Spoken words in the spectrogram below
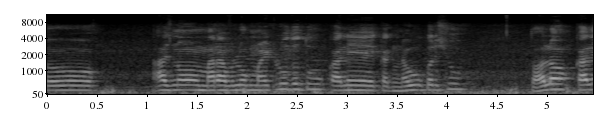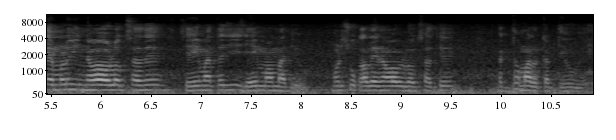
તો આજનો મારા વ્લોગમાં એટલું જ હતું. કાલે કંઈક નવું કરીશું. તો હલો, કાલે મળી નવા વ્લોગ સાથે. જય માતાજી, જય મામાદેવ મળીશું કાલે નવા વ્લોગ સાથે. કંઈક ધમાલ કરતી હોય.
